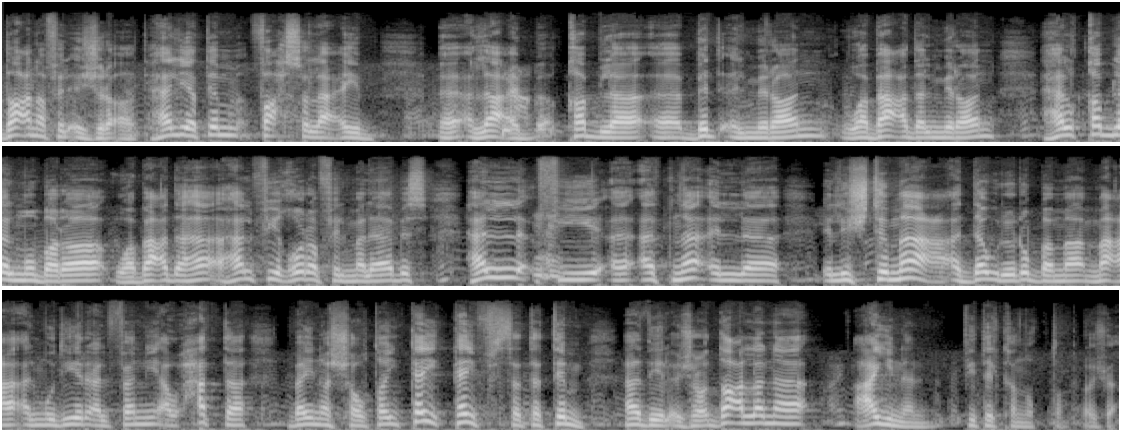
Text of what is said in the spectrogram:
ضعنا في الإجراءات، هل يتم فحص اللاعب اللاعب قبل بدء الميران وبعد الميران. هل قبل المباراة وبعدها؟ هل في غرف الملابس؟ هل في أثناء الاجتماع الدوري ربما مع المدير الفني أو حتى بين الشوطين كيف ستتم هذه الإجراءات؟ ضع لنا عينا في تلك النقطة رجاء.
